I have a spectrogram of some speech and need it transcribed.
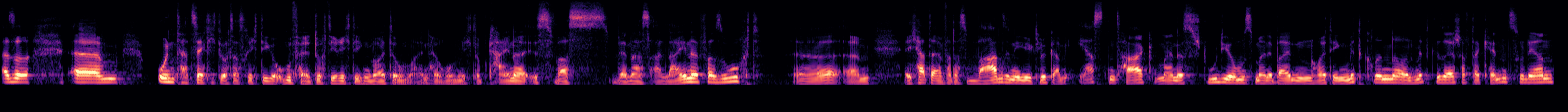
Also, ähm, und tatsächlich durch das richtige Umfeld, durch die richtigen Leute um einen herum. Ich glaube, keiner ist was, wenn er es alleine versucht. Ja, ähm, ich hatte einfach das wahnsinnige Glück, am ersten Tag meines Studiums meine beiden heutigen Mitgründer und Mitgesellschafter kennenzulernen,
